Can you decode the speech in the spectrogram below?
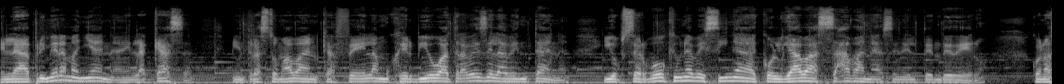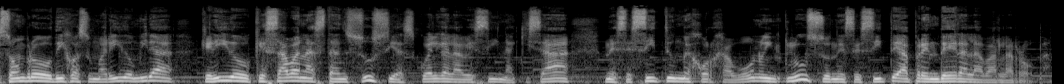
En la primera mañana en la casa, mientras tomaban café, la mujer vio a través de la ventana y observó que una vecina colgaba sábanas en el tendedero. Con asombro dijo a su marido, mira, querido, qué sábanas tan sucias cuelga la vecina. Quizá necesite un mejor jabón o incluso necesite aprender a lavar la ropa.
